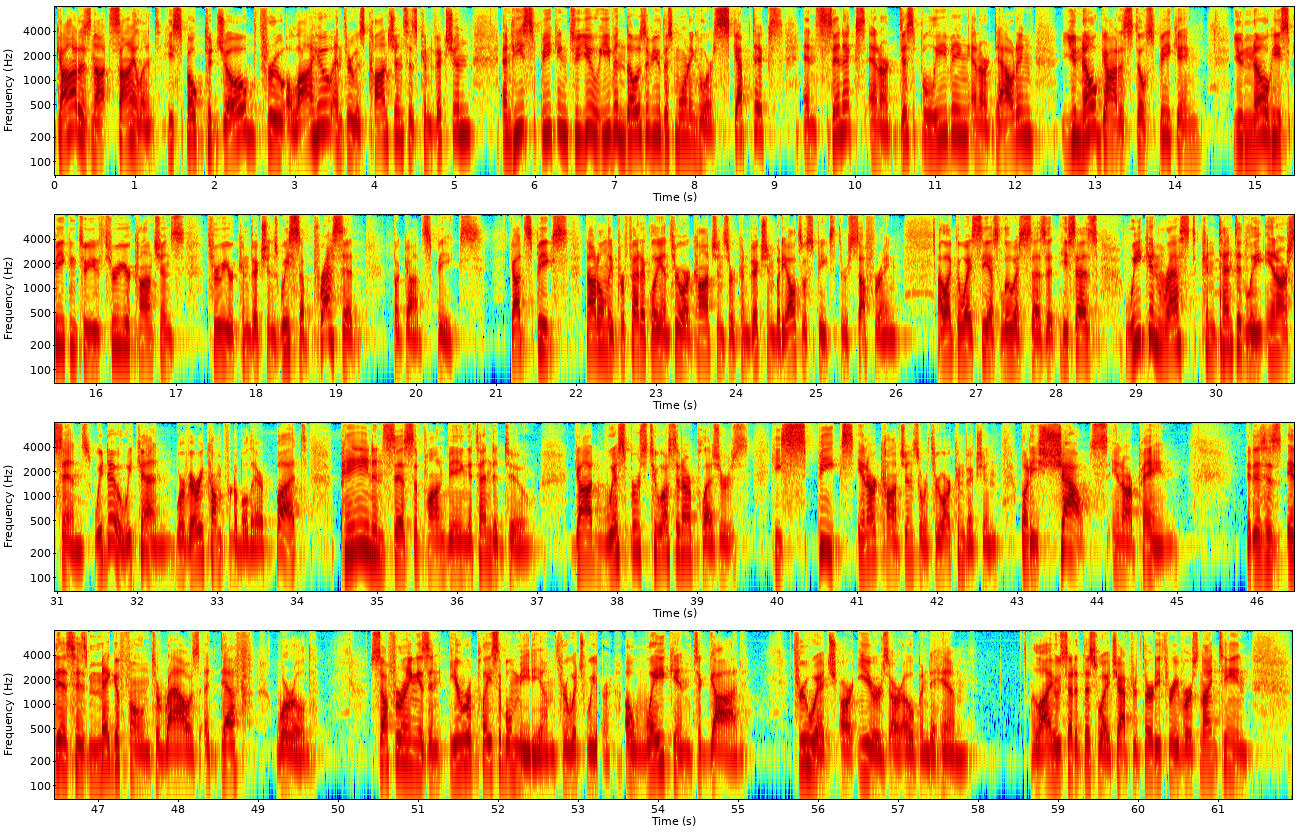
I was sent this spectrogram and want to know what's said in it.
God is not silent. He spoke to Job through Elihu and through his conscience, his conviction, and he's speaking to you, even those of you this morning who are skeptics and cynics and are disbelieving and are doubting. You know God is still speaking. You know he's speaking to you through your conscience, through your convictions. We suppress it, but God speaks. God speaks not only prophetically and through our conscience or conviction, but he also speaks through suffering. I like the way C.S. Lewis says it. He says, We can rest contentedly in our sins. We do, we can. We're very comfortable there, but pain insists upon being attended to. God whispers to us in our pleasures. He speaks in our conscience or through our conviction, but he shouts in our pain. It is his, it is his megaphone to rouse a deaf world. Suffering is an irreplaceable medium through which we are awakened to God through which our ears are open to him. Elihu said it this way, chapter 33, verse 19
